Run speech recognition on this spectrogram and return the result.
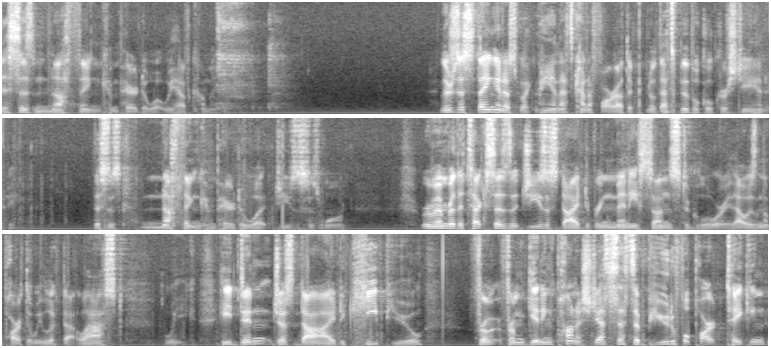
This is nothing compared to what we have coming. There's this thing in us like, man, that's kind of far out there. No, that's biblical Christianity. This is nothing compared to what Jesus has won. Remember, the text says that Jesus died to bring many sons to glory. That was in the part that we looked at last week. He didn't just die to keep you from, from getting punished. Yes, that's a beautiful part, taking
